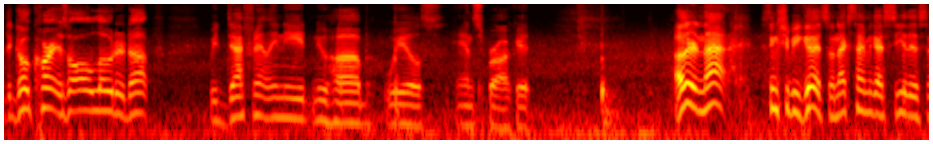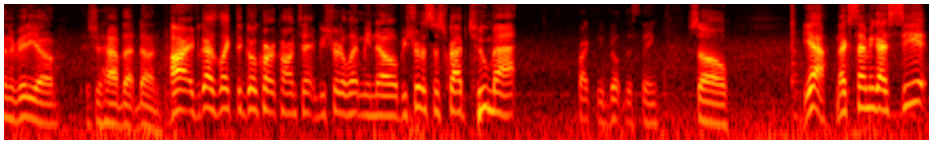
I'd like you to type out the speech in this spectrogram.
Right, the go-kart is all loaded up. We definitely need new hub, wheels, and sprocket. Other than that, this thing should be good. So next time you guys see this in a video, it should have that done. All right, if you guys like the go-kart content, be sure to let me know. Be sure to subscribe to Matt. Practically built this thing. So yeah, next time you guys see it,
